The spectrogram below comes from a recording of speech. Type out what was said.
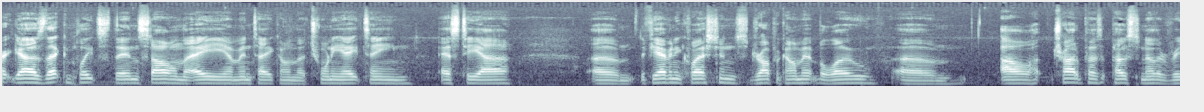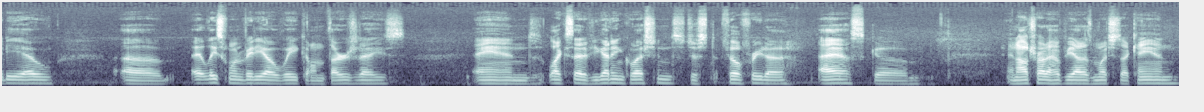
Right, guys, that completes the install on the AEM intake on the 2018 STI. Um, if you have any questions, drop a comment below. Um, I'll try to post, post another video, uh, at least one video a week on Thursdays. And like I said, if you got any questions, just feel free to ask, um, and I'll try to help you out as much as I can.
